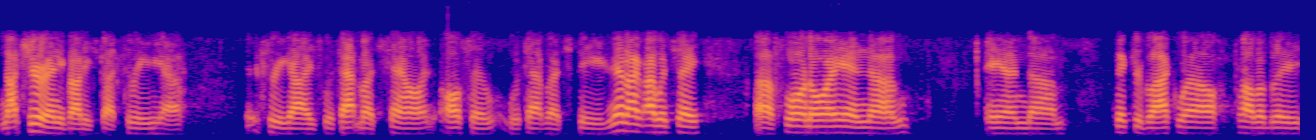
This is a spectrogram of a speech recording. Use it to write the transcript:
not sure anybody's got three uh, three guys with that much talent, also with that much speed. And then I, I would say uh, Flournoy and um, and um, Victor Blacknell probably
